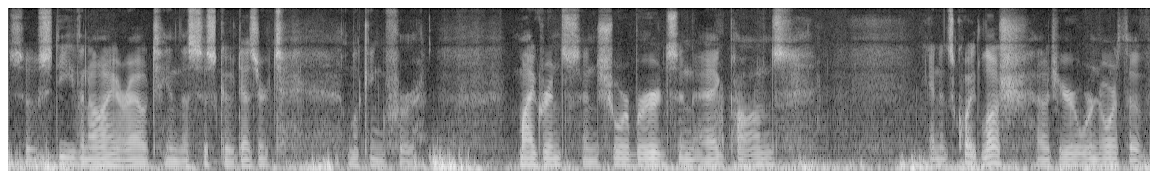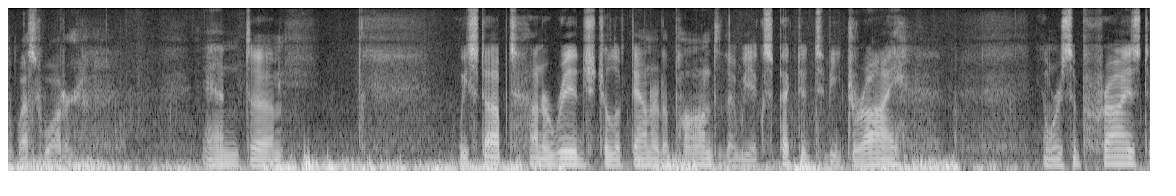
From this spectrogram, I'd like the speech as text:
So Steve and I are out in the Cisco Desert looking for migrants and shorebirds in the ag ponds and it's quite lush out here. We're north of Westwater, and um, we stopped on a ridge to look down at a pond that we expected to be dry, and we're surprised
